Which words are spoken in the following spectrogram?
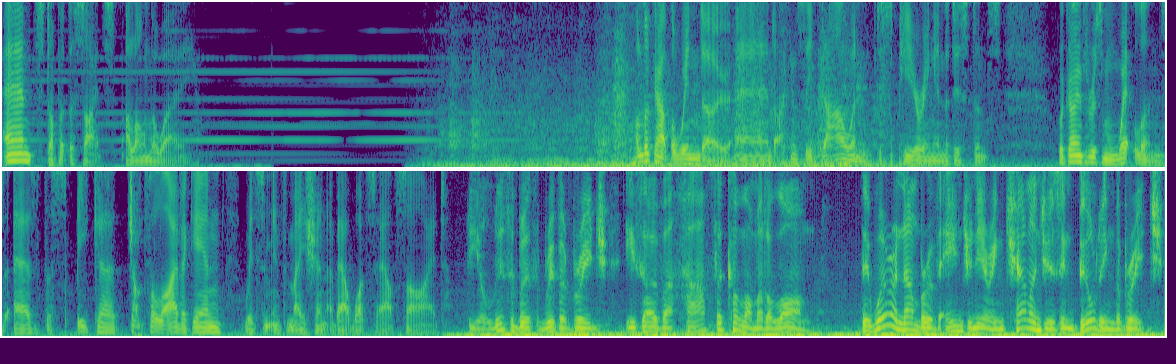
and stop at the sights along the way. I look out the window and I can see Darwin disappearing in the distance. We're going through some wetlands as the speaker jumps alive again with some information about what's outside. The Elizabeth River Bridge is over half a kilometre long. There were a number of engineering challenges in building the bridge,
